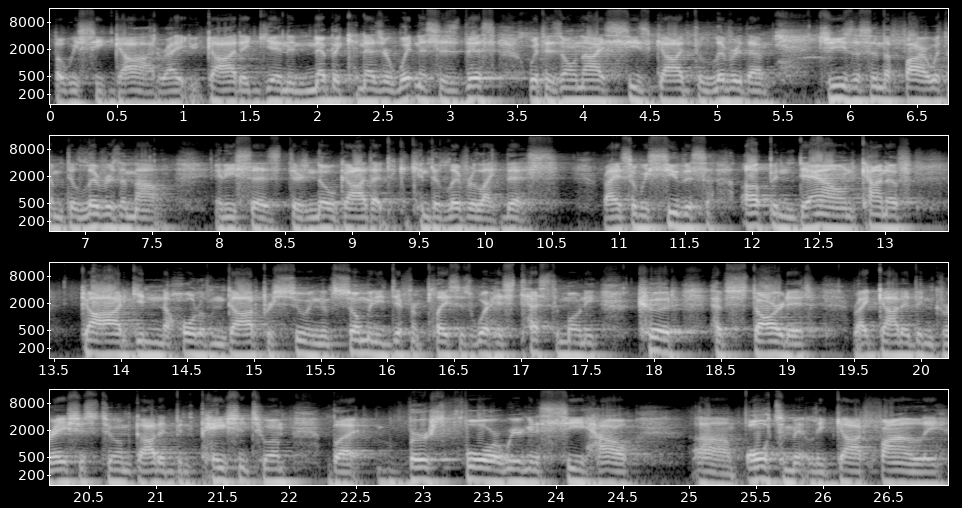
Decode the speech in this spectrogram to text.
But we see God, right? God again, and Nebuchadnezzar witnesses this with his own eyes, sees God deliver them. Jesus in the fire with them delivers them out. And he says, There's no God that can deliver like this, right? So we see this up and down kind of God getting a hold of him, God pursuing him, so many different places where his testimony could have started, right? God had been gracious to him, God had been patient to him. But verse four, we're going to see how um, ultimately, God finally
